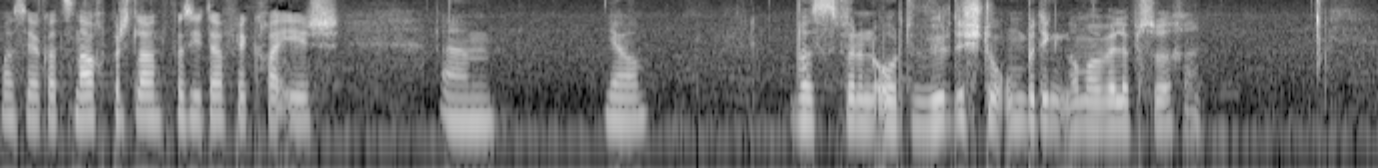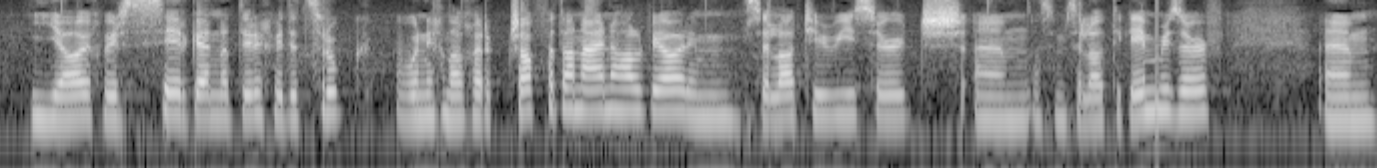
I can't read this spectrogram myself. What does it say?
was ja gerade das Nachbarsland von Südafrika ist. Ähm, ja. Was für einen Ort würdest du unbedingt nochmal besuchen? Ja, ich würde sehr gerne natürlich wieder zurück, wo ich nachher geschafft habe, eineinhalb Jahre im Selati Research, ähm, also im Selati Game Reserve. Ähm,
